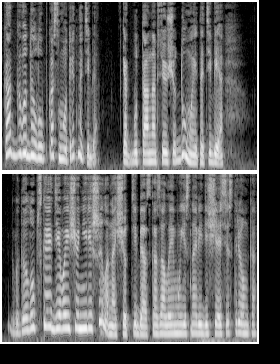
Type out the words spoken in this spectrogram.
как Гваделупка смотрит на тебя, как будто она все еще думает о тебе. «Гваделупская дева еще не решила насчет тебя», — сказала ему ясновидящая сестренка.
